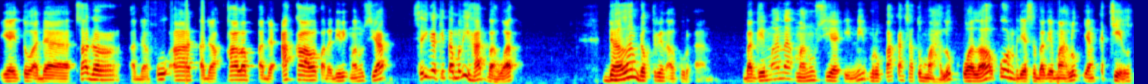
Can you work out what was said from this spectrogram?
yaitu ada sadar, ada fuad, ada kalab, ada akal pada diri manusia, sehingga kita melihat bahwa dalam doktrin Al-Quran, bagaimana manusia ini merupakan satu makhluk, walaupun dia sebagai makhluk yang kecil,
